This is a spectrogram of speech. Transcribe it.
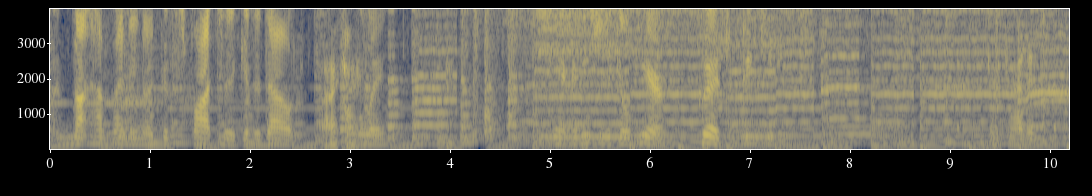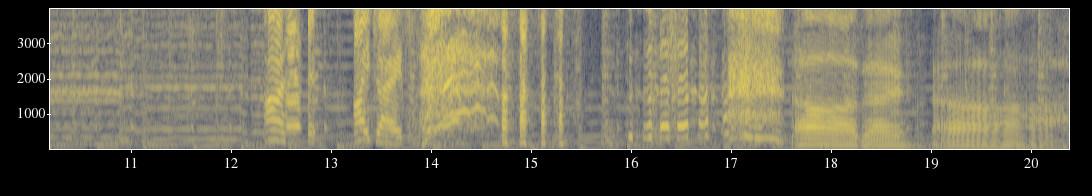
I'm not have- finding a good spot to get it out all the way. Yeah, I need you to go here. Good, good kitty. I think I got it. Ah, shit. I died. Oh no. Oh.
